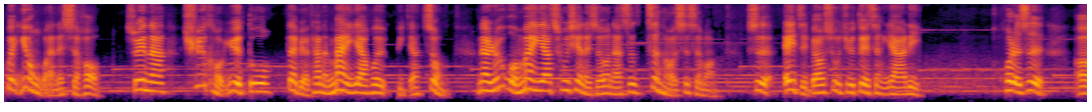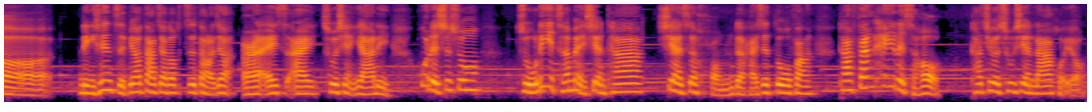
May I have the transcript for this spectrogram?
会用完的时候。所以呢，缺口越多，代表它的卖压会比较重。那如果卖压出现的时候呢，是正好是什么？是 A 指标数据对称压力，或者是呃领先指标大家都知道了，叫 RSI 出现压力，或者是说主力成本线它现在是红的还是多方，它翻黑的时候，它就会出现拉回哦。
